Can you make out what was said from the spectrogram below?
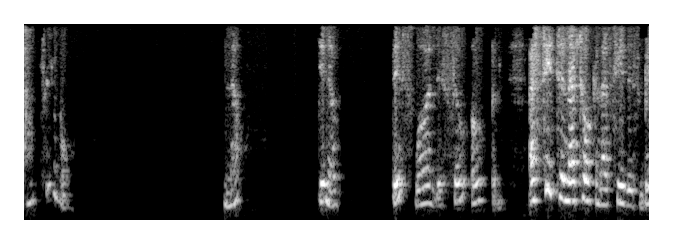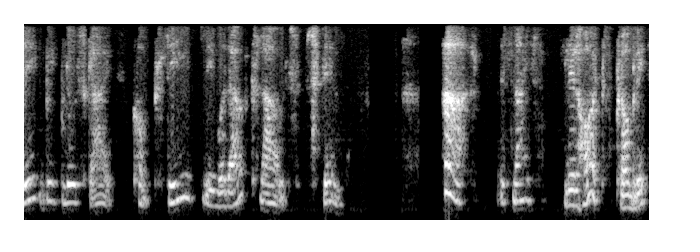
comfortable. No. You know, this world is so open. I sit and I talk and I see this big, big blue sky completely without clouds still. Ah, it's nice. A little hot probably,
